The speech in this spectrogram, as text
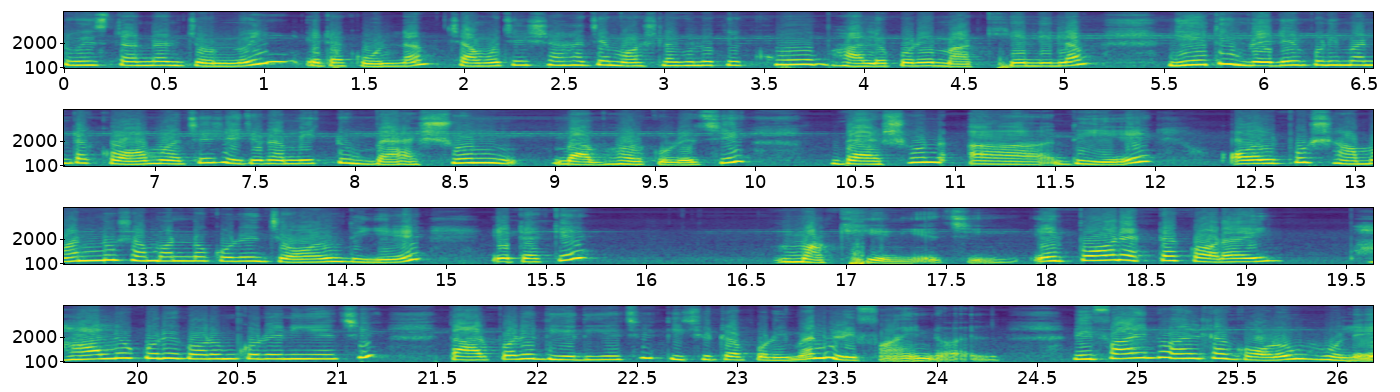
টুইস্ট আনার জন্যই এটা করলাম। চামচের সাহায্যে মশলাগুলোকে খুব ভালো করে মাখিয়ে নিলাম। যেহেতু ব্রেডের পরিমাণটা কম আছে, সেই জন্য আমি একটু বেসন ব্যবহার করেছি। বেসন দিয়ে অল্প সামান্য সামান্য করে জল দিয়ে এটাকে মাখিয়ে নিয়েছি। এরপর একটা কড়াই ভালো করে গরম করে নিয়েছি। তারপরে দিয়ে দিয়েছি কিছুটা পরিমাণ রিফাইন্ড অয়েল রিফাইন্ড অয়েলটা গরম হলে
